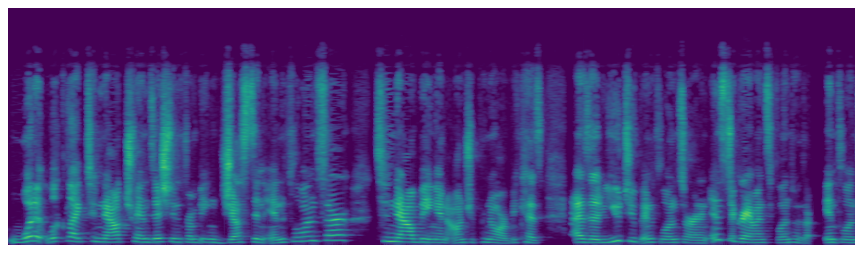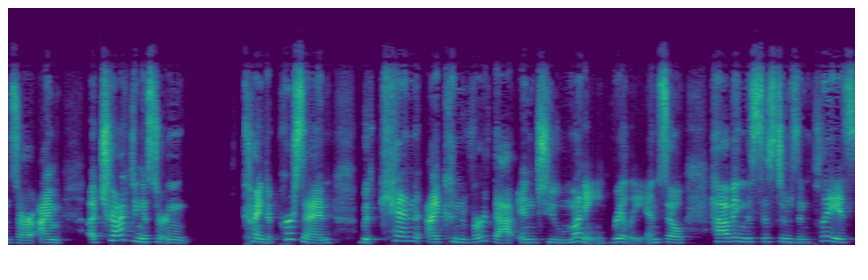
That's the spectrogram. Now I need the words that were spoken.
what it looked like to now transition from being just an influencer to now being an entrepreneur. Because as a YouTube influencer and an Instagram influencer, I'm attracting a certain kind of person, but can I convert that into money, really? And so having the systems in place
